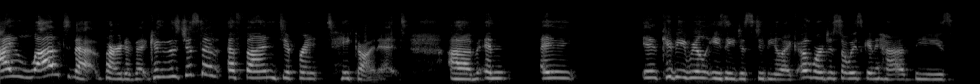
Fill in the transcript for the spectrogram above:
I loved that part of it because it was just a, a, fun, different take on it. Um, and I, it could be real easy just to be like, oh, we're just always going to have these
